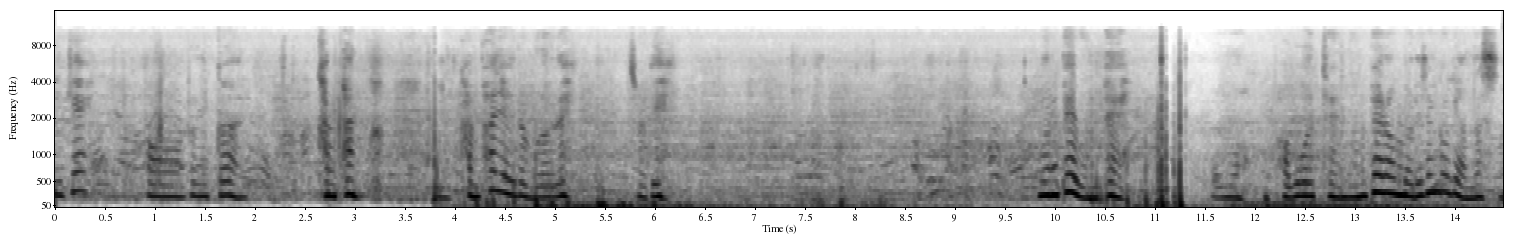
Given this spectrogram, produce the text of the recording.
이게? 어 그러니까 간판. 음, 간판이 아니라 뭐라 그래? 저기. 문패 문패. 어머 바보 같아. 문패란 말이 생각이 안 났어.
